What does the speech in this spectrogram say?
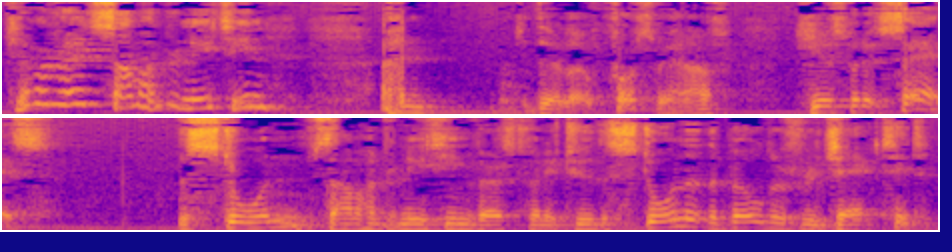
Have you ever read Psalm 118? And they're like, Of course we have. Here's what it says The stone, Psalm 118, verse 22, the stone that the builders rejected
